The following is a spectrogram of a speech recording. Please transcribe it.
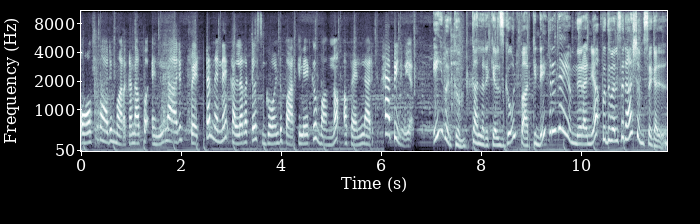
ഓഫർ ആരും മറക്കണ്ട. അപ്പോൾ എല്ലാവരും പെട്ടെന്ന് തന്നെ കളറക്കൽസ് ഗോൾഡ് പാർക്കിലേക്ക് വന്നോ. അപ്പോൾ എല്ലാവർക്കും ഹാപ്പി ന്യൂ ഇയർ ഏവർക്കും കല്ലറയ്ക്കൽസ് ഗോൾഡ് പാർക്കിന്റെ ഹൃദയം നിറഞ്ഞ പുതുവത്സരാശംസകൾ.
